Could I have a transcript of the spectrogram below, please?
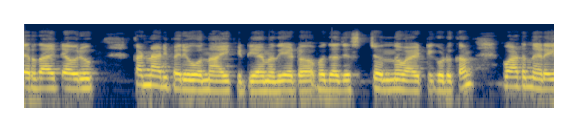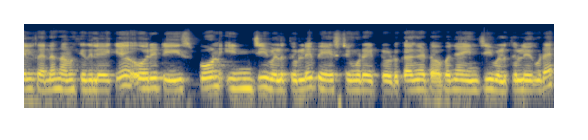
ചെറുതായിട്ട് ആ ഒരു കണ്ണാടി പരുവ് ഒന്നായി ആയി കിട്ടിയാൽ മതി കേട്ടോ. അപ്പൊ ഇത് ജസ്റ്റ് ഒന്ന് വഴറ്റി കൊടുക്കാം. വാട്ടുന്നിടയിൽ തന്നെ നമുക്ക് ഇതിലേക്ക് ഒരു ടീസ്പൂൺ ഇഞ്ചി വെളുത്തുള്ളി പേസ്റ്റും കൂടെ ഇട്ട് കൊടുക്കാം. കേട്ടോ. അപ്പൊ ഞാൻ ഇഞ്ചി വെളുത്തുള്ളിയും കൂടെ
